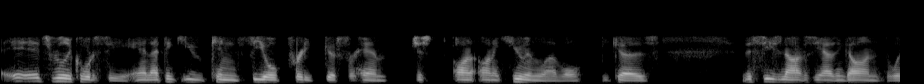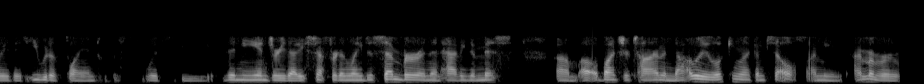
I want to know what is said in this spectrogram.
it's really cool to see, and I think you can feel pretty good for him just on on a human level because the season obviously hasn't gone the way that he would have planned with with the knee injury that he suffered in late December, and then having to miss um, a bunch of time and not really looking like himself. I mean, I remember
